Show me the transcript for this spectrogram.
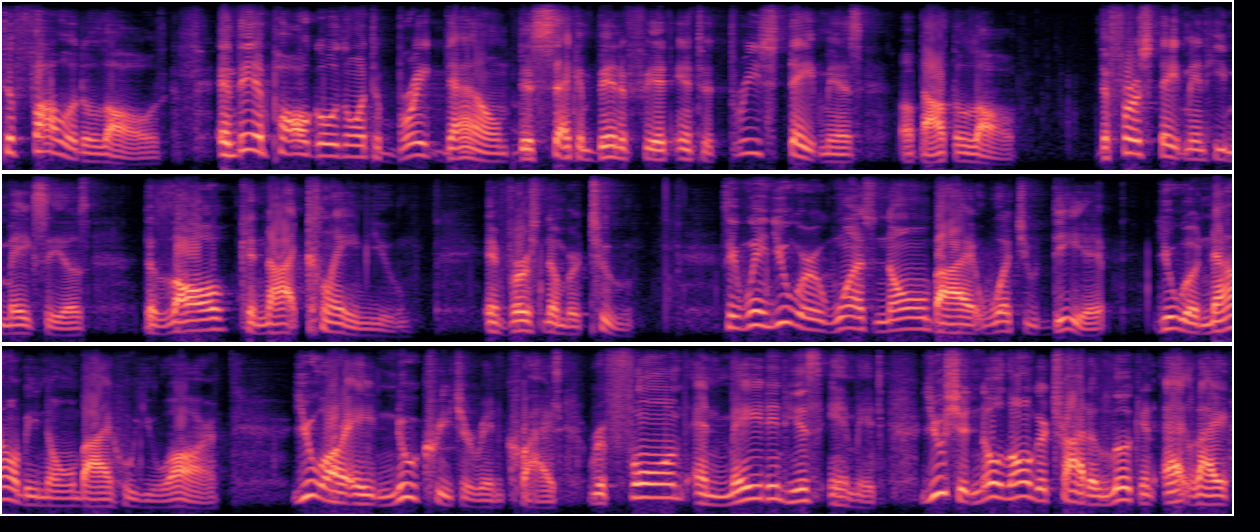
to follow the laws. And then Paul goes on to break down this second benefit into three statements about the law. The first statement he makes is the law cannot claim you. In verse number two, see, when you were once known by what you did, you will now be known by who you are. You are a new creature in Christ, reformed and made in his image. You should no longer try to look and act like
